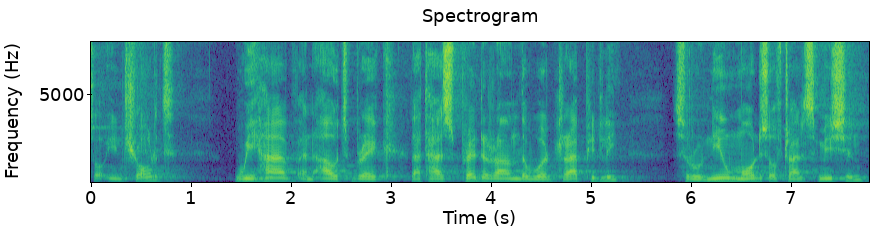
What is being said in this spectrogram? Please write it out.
So in short, we have an outbreak that has spread around the world rapidly through new modes of transmission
